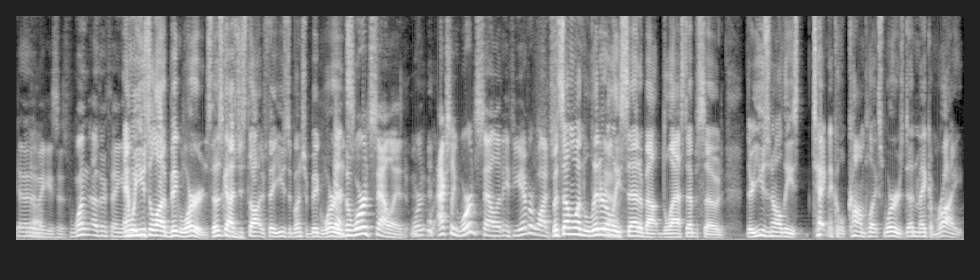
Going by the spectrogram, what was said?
Yeah, that doesn't make any sense. One other thing, And we used a lot of big words. Those guys just thought if they used a bunch of big words. yeah, the word salad. Word, actually, word salad. If you ever watch, But someone literally Yeah. said about the last episode, they're using all these technical, complex words, doesn't make them right.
